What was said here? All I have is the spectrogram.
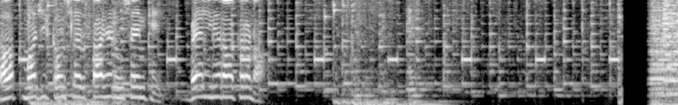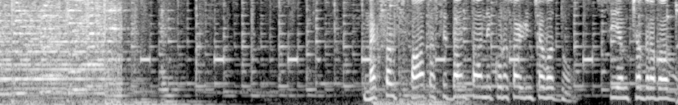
ఆప్ మాజీ కౌన్సిలర్ తాహిర్ హుసేన్కి బెయిల్ నిరాకరణ నక్సల్స్ పాత సిద్ధాంతాన్ని కొనసాగించవద్దు సీఎం చంద్రబాబు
